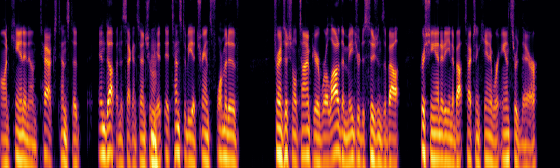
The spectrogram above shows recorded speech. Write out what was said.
on canon and text tends to end up in the second century. Mm. It, it, tends to be a transformative, transitional time period where a lot of the major decisions about Christianity and about text and canon were answered there.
